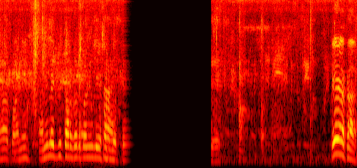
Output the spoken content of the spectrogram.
হ্যাঁ পানি। পানি লাগবে তাড়াতাড়ি পানি নিয়ে এসে করতে এ আকাশ।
